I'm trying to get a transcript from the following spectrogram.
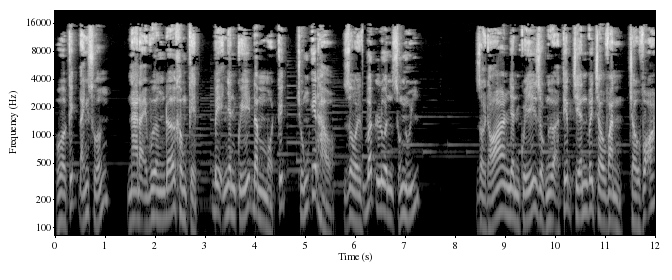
hùa kích đánh xuống. Na đại vương đỡ không kịp, bị nhân quý đâm một kích trúng yết hầu, rồi vớt luôn xuống núi. Rồi đó nhân quý g ngựa tiếp chiến với châu văn, châu võ.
